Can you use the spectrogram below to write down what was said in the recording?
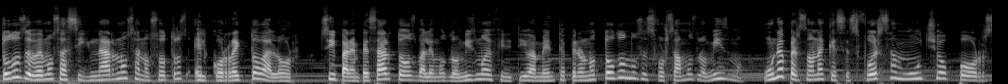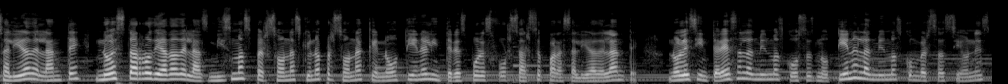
Todos debemos asignarnos a nosotros el correcto valor. Sí, para empezar, todos valemos lo mismo definitivamente, pero no todos nos esforzamos lo mismo. Una persona que se esfuerza mucho por salir adelante no está rodeada de las mismas personas que una persona que no tiene el interés por esforzarse para salir adelante. No les interesan las mismas cosas, no tienen las mismas conversaciones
